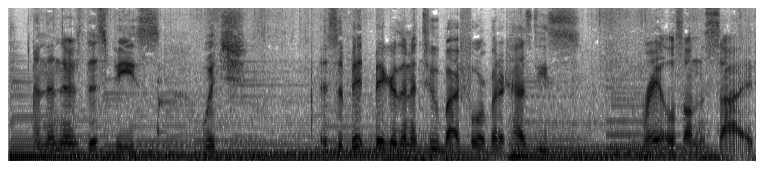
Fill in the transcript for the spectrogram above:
And then there's this piece, which is a bit bigger than a 2x4, but it has these rails on the side.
